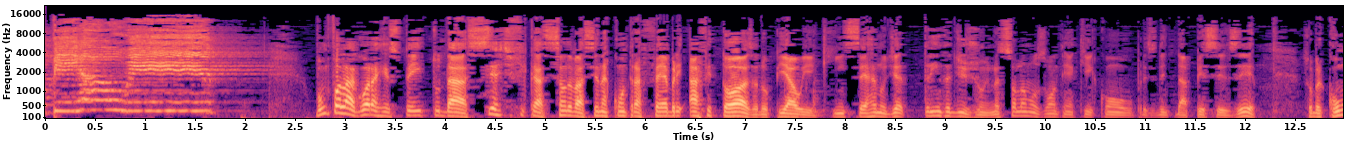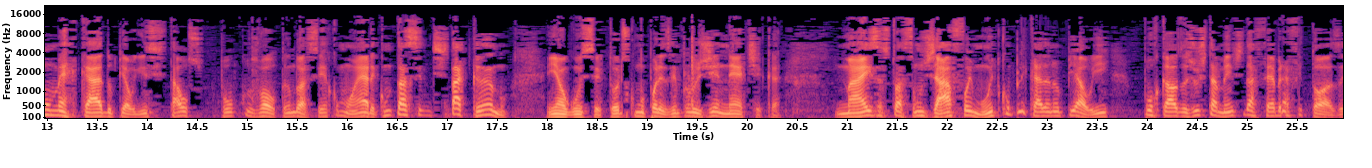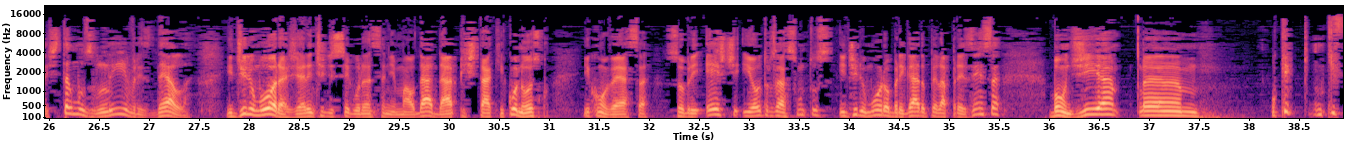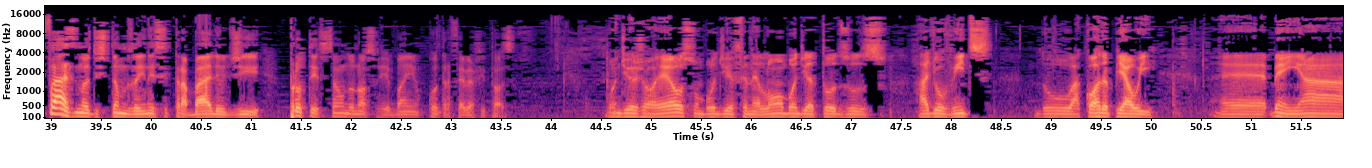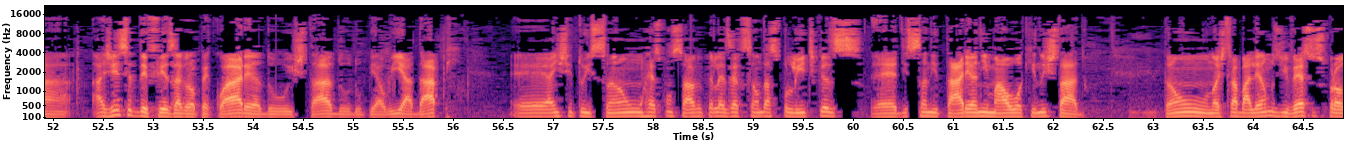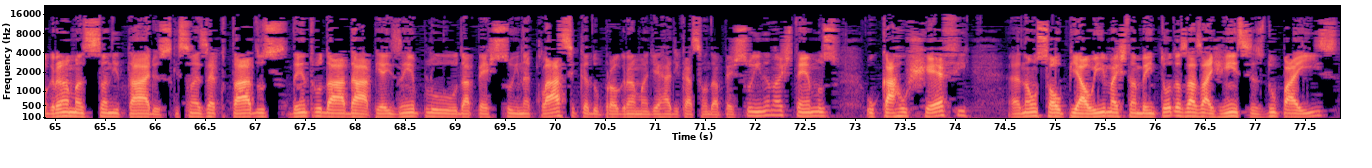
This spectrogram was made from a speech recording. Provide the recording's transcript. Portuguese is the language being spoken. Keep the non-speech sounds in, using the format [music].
Piauí. Vamos falar agora a respeito da certificação da vacina contra a febre aftosa no Piauí, que encerra no dia 30 de junho. Nós falamos ontem aqui com o presidente da PCZ sobre como o mercado piauiense está aos poucos voltando a ser como era e como está se destacando em alguns setores, como por exemplo genética. Mas a situação já foi muito complicada no Piauí por causa justamente da febre aftosa. Estamos livres dela? E Dílio Moura, gerente de segurança animal da ADAP, está aqui conosco e conversa sobre este e outros assuntos. E Dílio Moura, obrigado pela presença. Bom dia. Hum, o que, em que fase nós estamos aí nesse trabalho de proteção do nosso rebanho contra a febre aftosa? Bom dia, Joelson. Bom dia, Fenelon. Bom dia a todos os rádio ouvintes do Acorda Piauí. É, bem, a Agência de Defesa Agropecuária do Estado do Piauí, a ADAP, é a instituição responsável pela execução das políticas é, de sanitária animal aqui no Estado. Então, nós trabalhamos diversos programas sanitários que são executados dentro da ADAP. A exemplo da peste suína clássica, do programa de erradicação da peste suína, nós temos o carro-chefe, é, não só o Piauí, mas também todas as agências do país,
